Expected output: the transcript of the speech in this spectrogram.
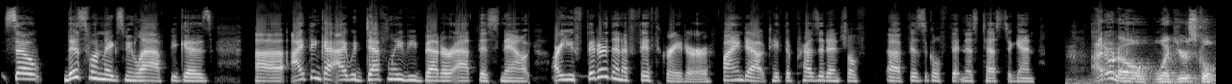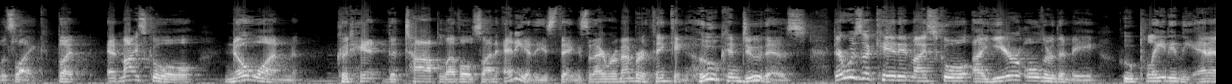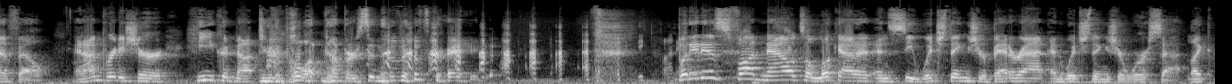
So this one makes me laugh because uh, I think I, I would definitely be better at this now. Are you fitter than a fifth grader? Find out. Take the presidential uh, physical fitness test again. I don't know what your school was like, but at my school, no one could hit the top levels on any of these things. And I remember thinking, who can do this? There was a kid in my school a year older than me who played in the NFL. And I'm pretty sure he could not do the pull up numbers in the fifth grade. But it is fun now to look at it and see which things you're better at and which things you're worse at. Like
